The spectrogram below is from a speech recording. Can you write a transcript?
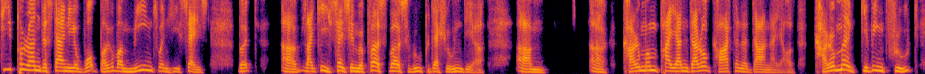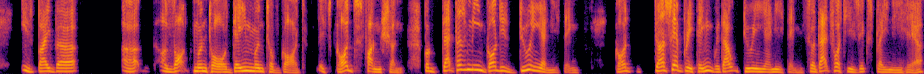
deeper understanding of what Bhagavan means when he says but uh, like he says in the first verse of Upadesha Undiyar, um, uh, karmam payandaro kartana danayal. Karma giving fruit is by the uh, allotment or ordainment of God. It's God's function. But that doesn't mean God is doing anything. God does everything without doing anything. So that's what he's explaining here.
